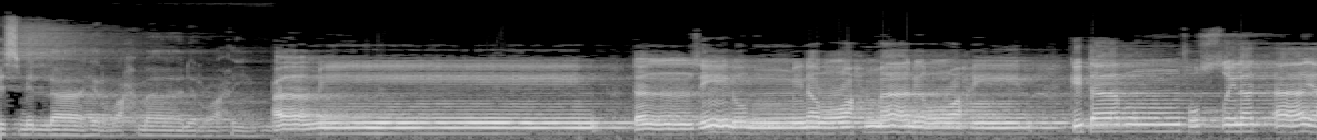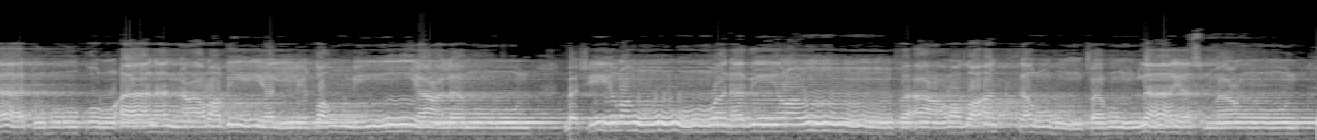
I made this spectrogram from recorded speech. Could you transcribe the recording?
بسم الله الرحمن الرحيم. آمين. تنزيل من الرحمن الرحيم. كتاب فصلت آياته قرآنا عربيا لقوم يعلمون. بشيرا ونذيرا فأعرض أكثرهم فهم لا يسمعون.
